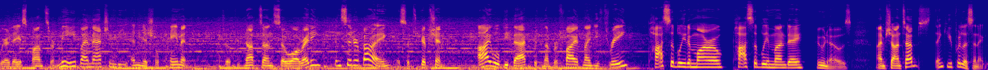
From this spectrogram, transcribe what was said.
where they sponsor me by matching the initial payment. So if you've not done so already, consider buying a subscription. I will be back with number 593, possibly tomorrow, possibly Monday, who knows. I'm Sean Tubbs. Thank you for listening.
